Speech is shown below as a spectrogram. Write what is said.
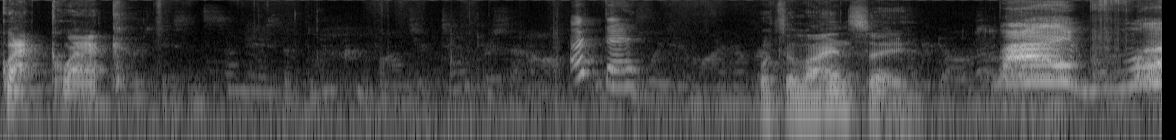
Quack quack. Okay. What's a lion say? Liar. Kick.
